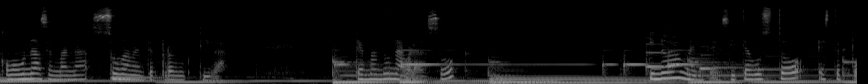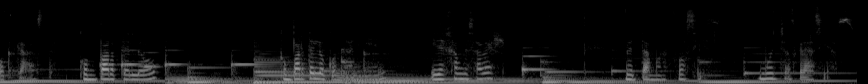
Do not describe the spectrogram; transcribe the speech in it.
como una semana sumamente productiva. Te mando un abrazo y nuevamente, si te gustó este podcast, compártelo, compártelo con alguien y déjame saber. Metamorfosis. Muchas gracias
